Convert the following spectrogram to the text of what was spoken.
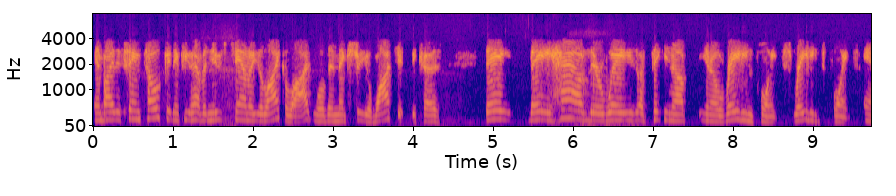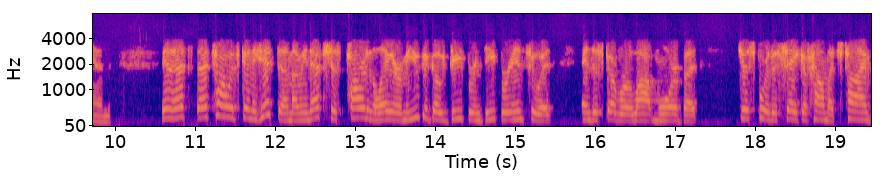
And by the same token, if you have a news channel you like a lot, well, then make sure you watch it because they they have their ways of picking up, you know, rating points, ratings points, and yeah, that's that's how it's going to hit them. I mean, that's just part of the layer. I mean, you could go deeper and deeper into it and discover a lot more, but just for the sake of how much time,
